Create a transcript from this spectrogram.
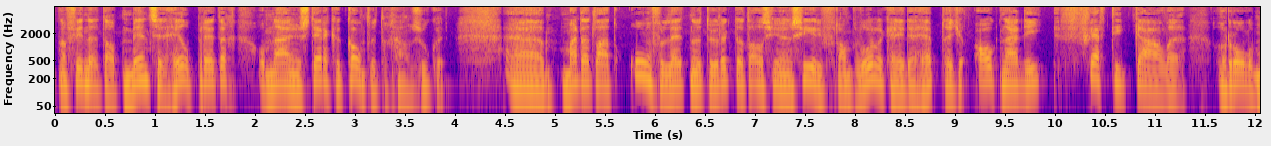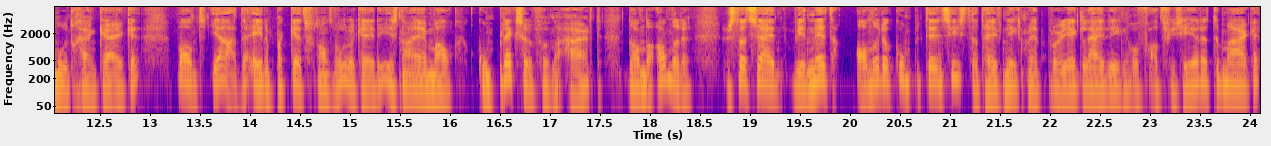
dan vinden dat mensen heel prettig om naar hun sterke kanten te gaan zoeken. Uh, maar dat laat onverlet natuurlijk dat als je een serie verantwoordelijkheden hebt, dat je ook naar die verticale rollen moet gaan kijken. Want ja, de ene pakket verantwoordelijkheden is nou eenmaal complexer van de aard dan de Dus dat zijn weer net andere competenties. Dat heeft niks met projectleiding of adviseren te maken.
